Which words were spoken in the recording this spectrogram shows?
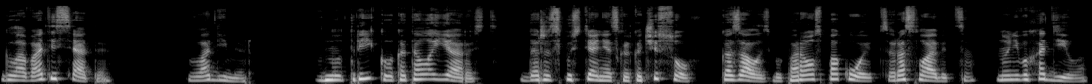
Глава десятая. Владимир. Внутри клокотала ярость. Даже спустя несколько часов. Казалось бы, пора успокоиться, расслабиться, но не выходило.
